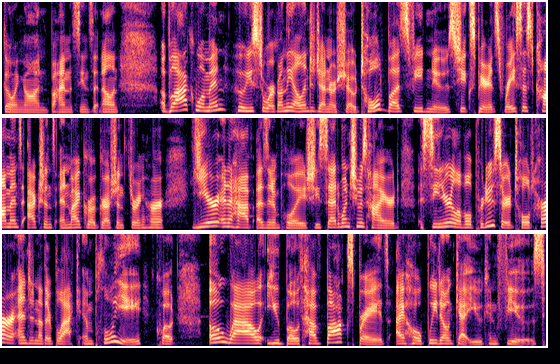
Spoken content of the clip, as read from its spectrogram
going on behind the scenes at Ellen. A black woman who used to work on the Ellen DeGeneres show told BuzzFeed News she experienced racist comments, actions, and microaggressions during her year and a half as an employee. She said when she was hired, a senior level producer told her and another black employee, quote, "Oh wow, you both have box braids. I hope we don't get you confused."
